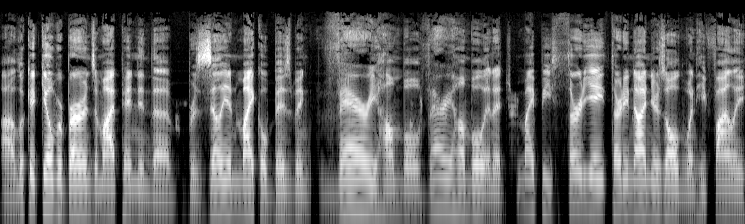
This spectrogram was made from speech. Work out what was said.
Uh, look at Gilbert Burns, in my opinion, the Brazilian Michael Bisping. Very humble, very humble, and it might be 38, 39 years old when he finally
